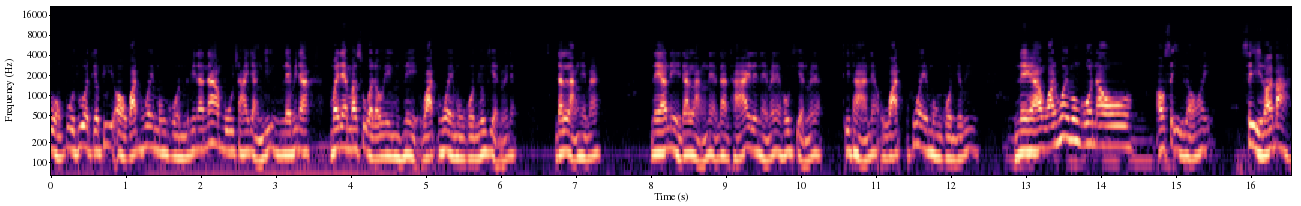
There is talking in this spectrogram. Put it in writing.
ลวงปู่ทวดกับพี่ออกวัดห้วยมงคลพี่นะหน้าบูชาอย่างยิ่งเนี่ยพี่นะไม่ได้มาสวดเอาเองนี่วัดห้วยมงคลเขาเขียนไว้เนี่ยด้านหลังเห็นไหมแนวนี่ด้านหลังเนี่ยด้านท้ายเลยเนี่ยไหมเนี่ยเขาเขียนไว้เนี่ยที่ฐานเนี่ยวัดห้วยมงคลครับพี่เนี่ยครับวัดห้วยมงคลเอาเอาสี่ร้อย สี่ร้อยบาท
